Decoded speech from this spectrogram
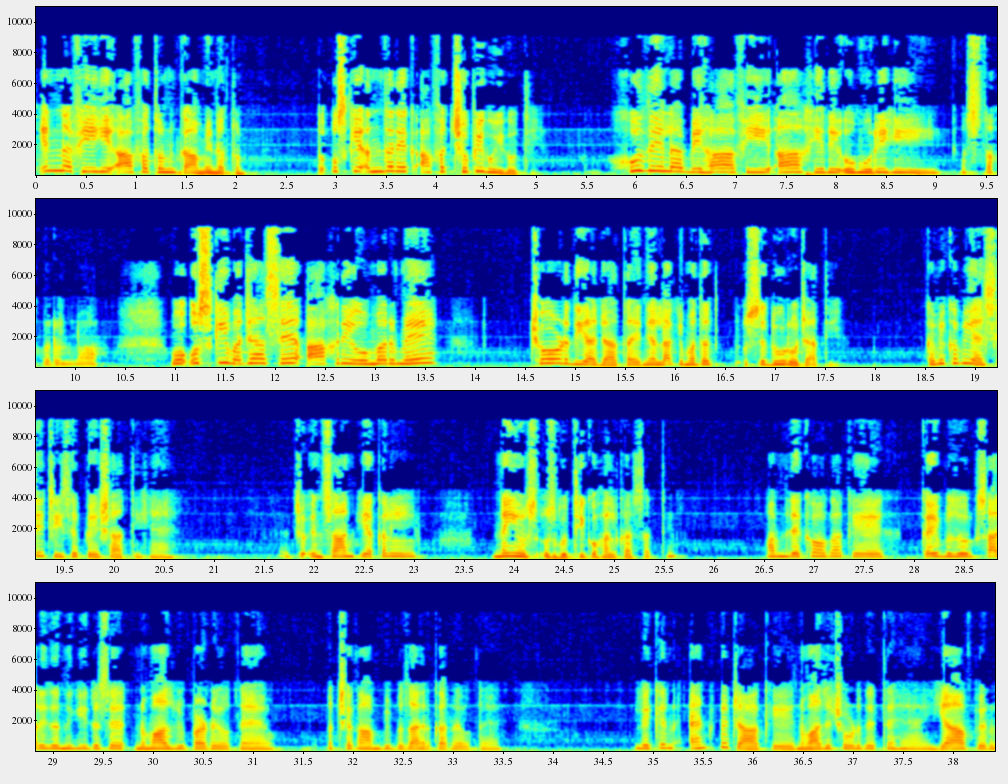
ان نفی ہی آفت ان کا تو اس کے اندر ایک آفت چھپی ہوئی ہوتی۔ خود بحا فی آخری عمری ہی استخر اللہ وہ اس کی وجہ سے آخری عمر میں چھوڑ دیا جاتا ہے یعنی اللہ کی مدد اس سے دور ہو جاتی۔ ہے کبھی کبھی ایسی چیزیں پیش آتی ہیں جو انسان کی عقل نہیں اس اس گتھی کو حل کر سکتی۔ آپ نے دیکھا ہوگا کہ کئی بزرگ ساری زندگی جیسے نماز بھی پڑھ رہے ہوتے ہیں، اچھے کام بھی بظاہر کر رہے ہوتے ہیں، لیکن اینڈ پہ جا کے نمازیں چھوڑ دیتے ہیں یا پھر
